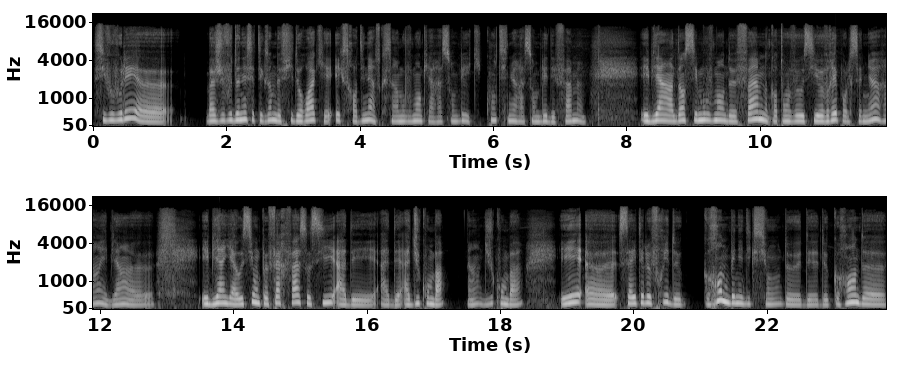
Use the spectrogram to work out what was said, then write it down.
si vous voulez, euh, bah, je vais vous donner cet exemple de Fille de Roi qui est extraordinaire parce que c'est un mouvement qui a rassemblé et qui continue à rassembler des femmes. Eh bien, dans ces mouvements de femmes, quand on veut aussi œuvrer pour le Seigneur, hein, eh bien, euh, eh bien, il y a aussi, on peut faire face aussi à des, à, des, à du combat. Hein, du combat. Et euh, ça a été le fruit de grandes bénédictions, de, de, de, grandes, de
